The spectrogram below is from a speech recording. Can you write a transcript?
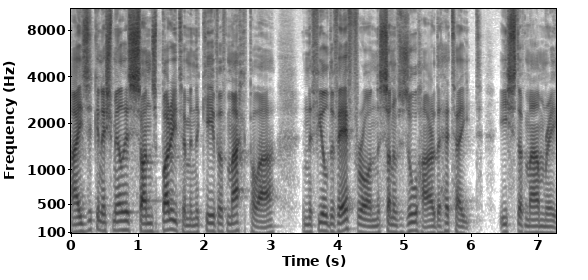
Isaac and Ishmael, his sons, buried him in the cave of Machpelah in the field of Ephron, the son of Zohar the Hittite, east of Mamre,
